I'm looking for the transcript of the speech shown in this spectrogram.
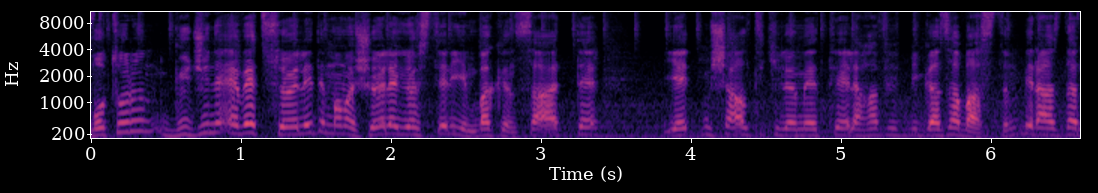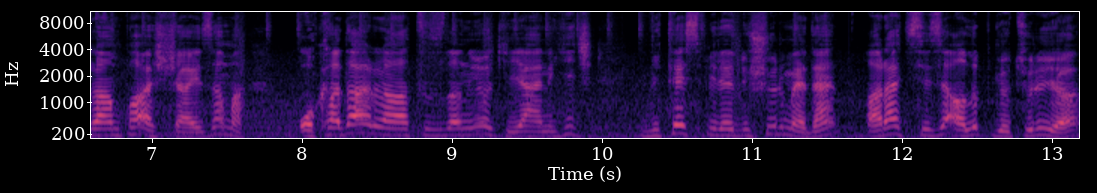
Motorun gücünü evet söyledim ama şöyle göstereyim. Bakın saatte 76 kilometre ile hafif bir gaza bastım. Biraz da rampa aşağıyız ama o kadar rahat hızlanıyor ki yani hiç vites bile düşürmeden araç sizi alıp götürüyor.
